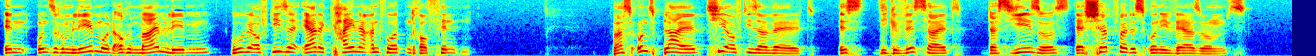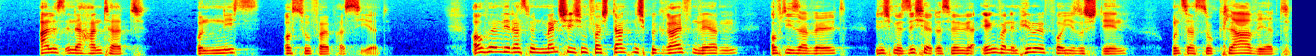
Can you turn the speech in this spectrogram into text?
in unserem Leben und auch in meinem Leben, wo wir auf dieser Erde keine Antworten drauf finden. Was uns bleibt hier auf dieser Welt, ist die Gewissheit, dass Jesus, der Schöpfer des Universums, alles in der Hand hat und nichts aus Zufall passiert. Auch wenn wir das mit menschlichem Verstand nicht begreifen werden auf dieser Welt, bin ich mir sicher, dass wenn wir irgendwann im Himmel vor Jesus stehen, uns das so klar wird,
